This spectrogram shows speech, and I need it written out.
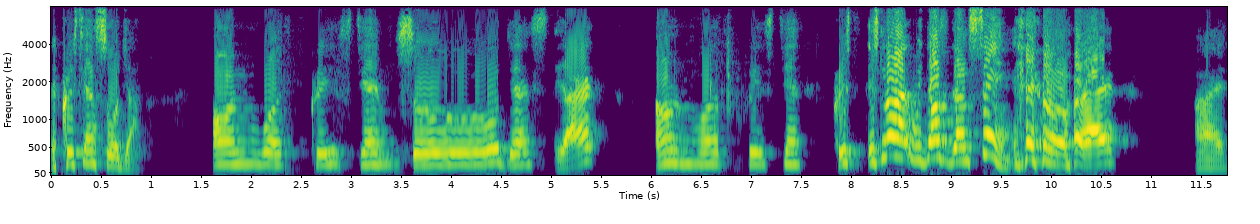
The Christian soldier. Onward, Christian soldiers. Right? Onward, Christian. Christ- it's not, we just don't sing. all right? All right.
